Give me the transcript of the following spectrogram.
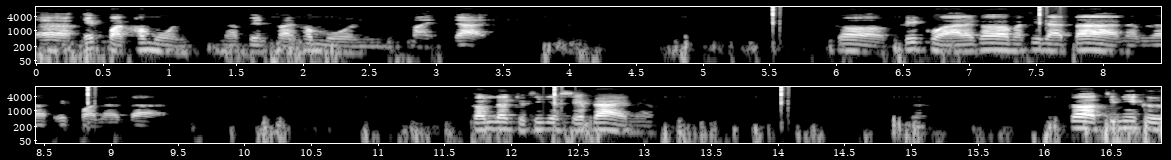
เอ่อ export ข้อมูลนะเป็นไฟล์ข้อมูลใหม่ได้ ก็คลิกขวาแล้วก็มาที่ data นะครับแล้ว export data ก็เลือกจุดที่จะเซฟได้นะครับก็ที่นี่คือ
